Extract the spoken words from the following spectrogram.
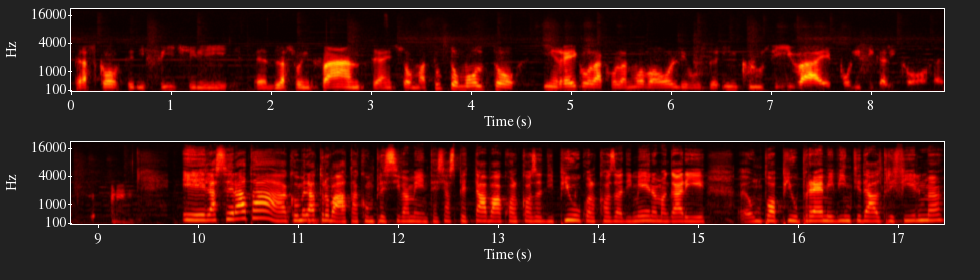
trascorsi difficili, eh, della sua infanzia, insomma, tutto molto in regola con la nuova Hollywood inclusiva e politically correct. E la serata come l'ha trovata complessivamente? Si aspettava qualcosa di più, qualcosa di meno, magari eh, un po' più premi vinti da altri film?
